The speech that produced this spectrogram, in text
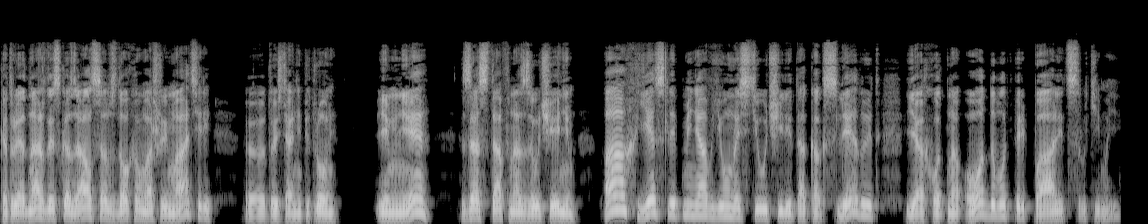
который однажды сказал со вздохом вашей матери, э, то есть Анне Петровне, и мне, застав нас за учением, Ах, если б меня в юности учили так, как следует, я охотно отдал теперь палец с руки моей.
